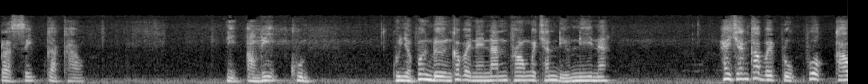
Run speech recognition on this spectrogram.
กระซิบกับเขา นี่เอานี่คุณ คุณอย่าเพิ่งเดินเข้าไปในนั้นพร้อมกับฉันเดี๋ยวนี้นะ ให้ฉันเข้าไปปลุกพวกเขา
